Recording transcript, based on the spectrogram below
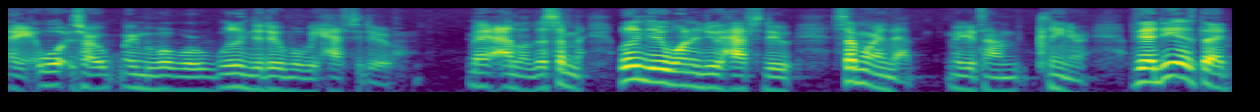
Like, what, sorry, maybe what we're willing to do and what we have to do. I don't know. There's some willing to do, want to do, have to do somewhere in that. Make it sound cleaner. The idea is that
